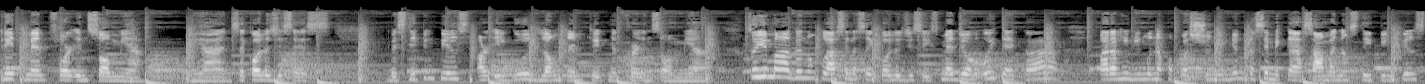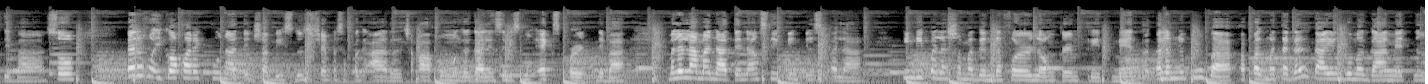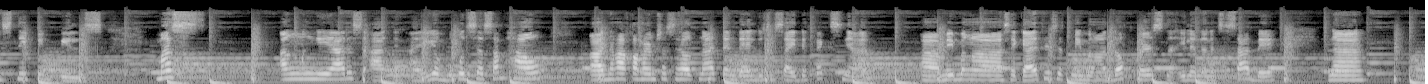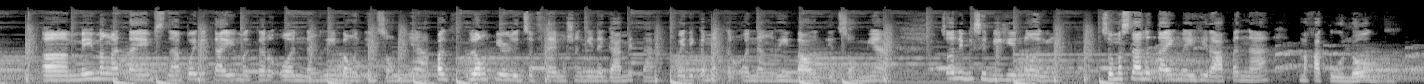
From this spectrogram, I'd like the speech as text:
treatment for insomnia. Ayan, psychologist says by sleeping pills are a good long-term treatment for insomnia. So, yung mga ganong klase na psychology says, medyo, uy, teka, parang hindi mo na questionin yun kasi may kasama ng sleeping pills, di ba? So, pero kung i-correct po natin siya based dun syempre sa pag-aaral, tsaka kung manggagaling sa mismong expert, di ba? Malalaman natin na ang sleeping pills pala, hindi pala siya maganda for long-term treatment. At alam niyo po ba, kapag matagal tayong gumagamit ng sleeping pills, mas ang nangyayari sa atin ay yun, bukod sa somehow uh, nakaka-harm siya sa health natin dahil doon sa side effects niya, uh, may mga psychiatrists at may mga doctors na ilan na nagsasabi na um, may mga times na pwede tayong magkaroon ng rebound insomnia. Pag long periods of time mo siyang ginagamit, ha, pwede ka magkaroon ng rebound insomnia. So, ano ibig sabihin nun? So, mas lalo tayong mahihirapan na makatulog.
